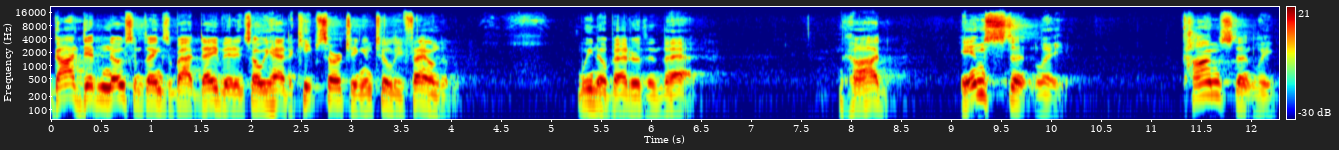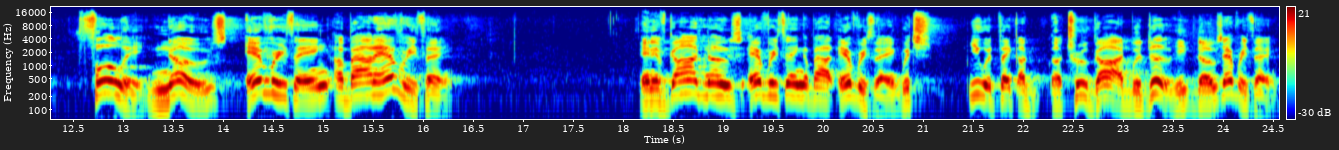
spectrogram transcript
God didn't know some things about David, and so he had to keep searching until he found them. We know better than that. God instantly, constantly, fully knows everything about everything. And if God knows everything about everything, which you would think a, a, true God would do. He knows everything.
